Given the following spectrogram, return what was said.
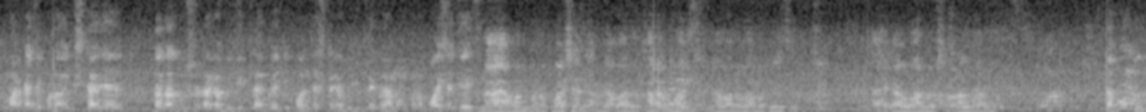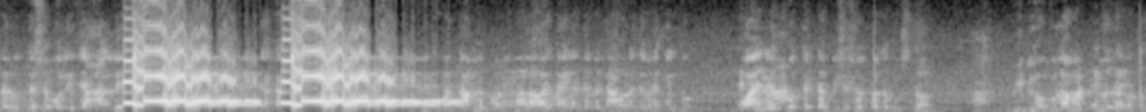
তোমার কাছে কোনো এক্সট্রা যে দাদা দুশো টাকা ভিজিট লাগবে কি পঞ্চাশ টাকা ভিজিট লাগবে এমন কোনো পয়সা চেয়েছি? না এমন কোনো পয়সা নেই ব্যবহারও খারাপ হয়নি ব্যবহারও ভালো পেয়েছি জায়গাও ভালো সবই ভালো। তা বন্ধুদের উদ্দেশ্যে বলি যে আনলে যদি তোমার দামে বনিমালা হয় তাইলে দেবে না হলে দেবে না। কিন্তু কয়েনের প্রত্যেকটা বিশেষত্বকে বুঝতে হবে। হ্যাঁ। ভিডিওগুলো আমার ভিডিও দেখো তো?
